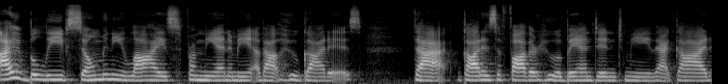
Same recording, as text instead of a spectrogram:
I have believed so many lies from the enemy about who God is. That God is a father who abandoned me, that God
